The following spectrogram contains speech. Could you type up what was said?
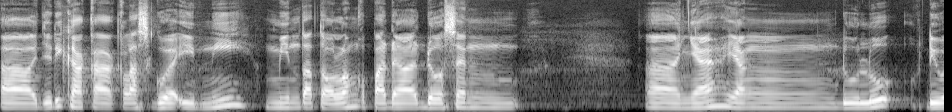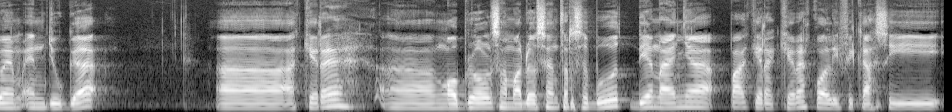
eh, jadi kakak kelas gue ini minta tolong kepada dosen nya yang dulu di UMN juga. Eh, akhirnya eh, ngobrol sama dosen tersebut, dia nanya Pak kira-kira kualifikasi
